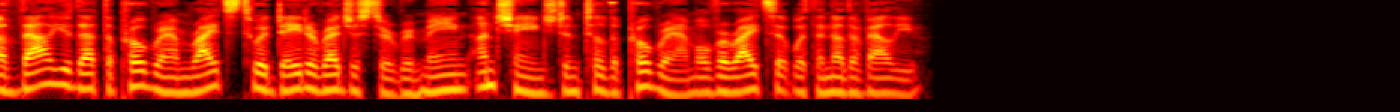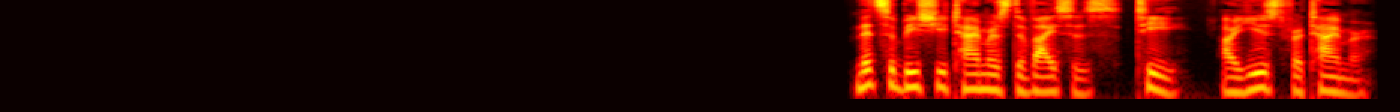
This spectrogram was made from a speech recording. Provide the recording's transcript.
A value that the program writes to a data register remain unchanged until the program overwrites it with another value. Mitsubishi Timers devices, T, are used for timer.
